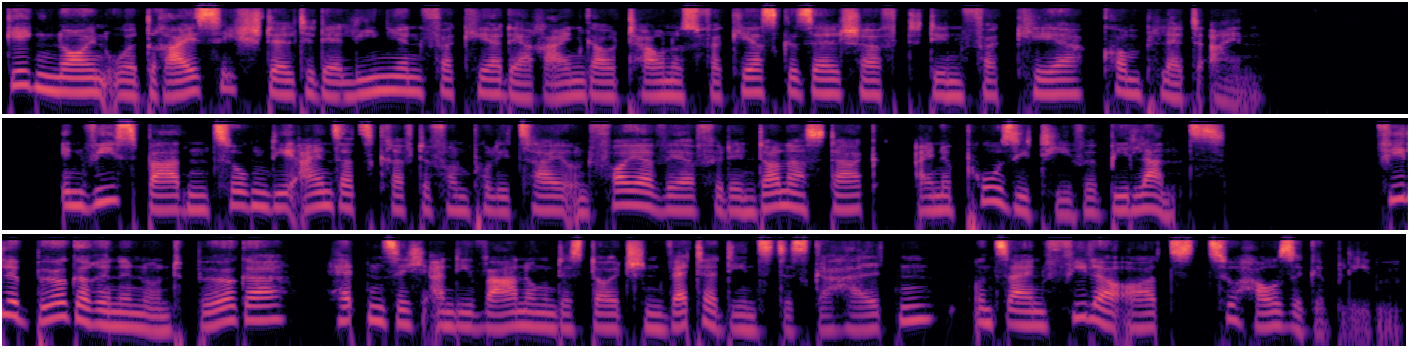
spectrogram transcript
Gegen 9.30 Uhr stellte der Linienverkehr der Rheingau-Taunus Verkehrsgesellschaft den Verkehr komplett ein. In Wiesbaden zogen die Einsatzkräfte von Polizei und Feuerwehr für den Donnerstag eine positive Bilanz. Viele Bürgerinnen und Bürger hätten sich an die Warnung des deutschen Wetterdienstes gehalten und seien vielerorts zu Hause geblieben.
